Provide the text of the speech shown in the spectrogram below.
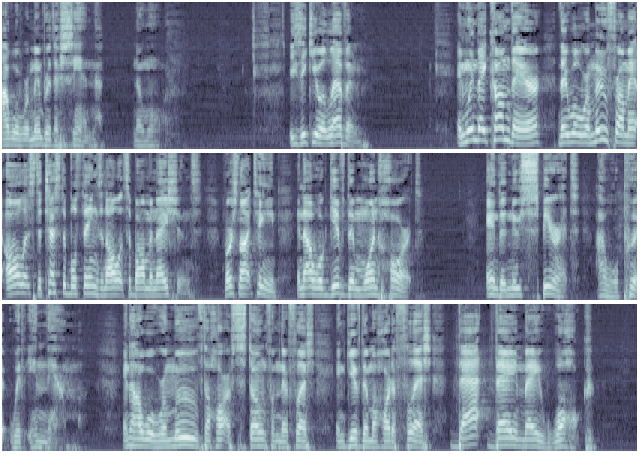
I will remember their sin no more. Ezekiel 11. And when they come there, they will remove from it all its detestable things and all its abominations. Verse 19. And I will give them one heart, and a new spirit I will put within them. And I will remove the heart of stone from their flesh and give them a heart of flesh, that they may walk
